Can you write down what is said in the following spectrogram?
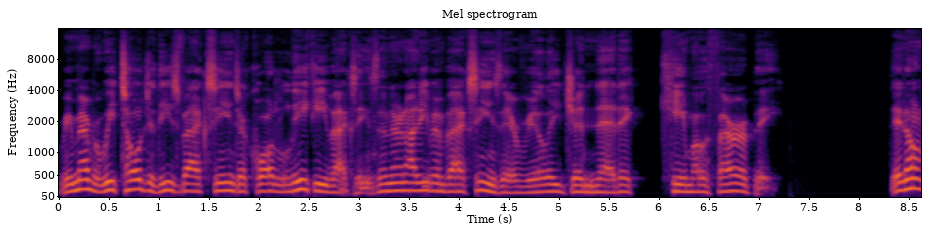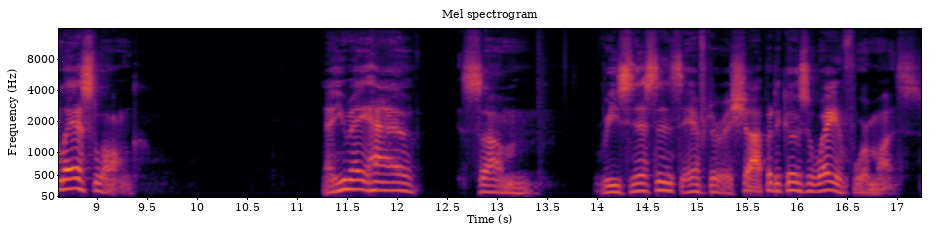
Remember, we told you these vaccines are called leaky vaccines, and they're not even vaccines, they're really genetic chemotherapy. They don't last long. Now, you may have some resistance after a shot, but it goes away in four months.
